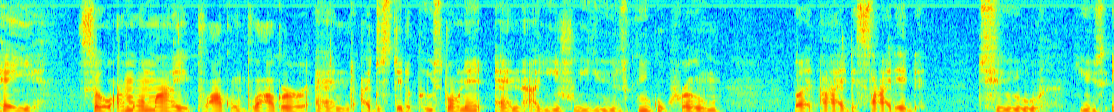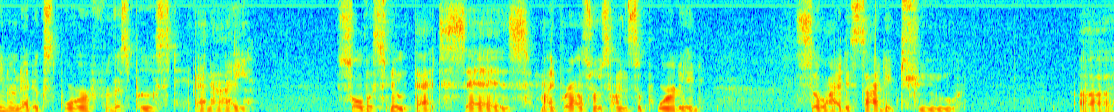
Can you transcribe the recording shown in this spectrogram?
Hey, so I'm on my blog on Blogger and I just did a post on it and I usually use Google Chrome but I decided to use Internet Explorer for this post and I saw this note that says my browser is unsupported so I decided to uh,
